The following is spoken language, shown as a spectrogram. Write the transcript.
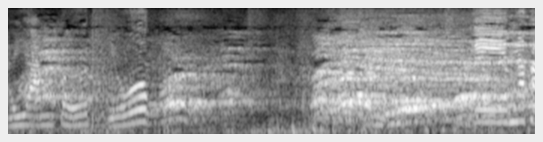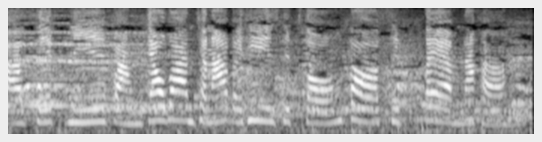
นายังเปิดยก เซตนี้ฝั่งเจ้าบ้านชนะไปที่ 12 ต่อ 10 แต้มนะคะ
